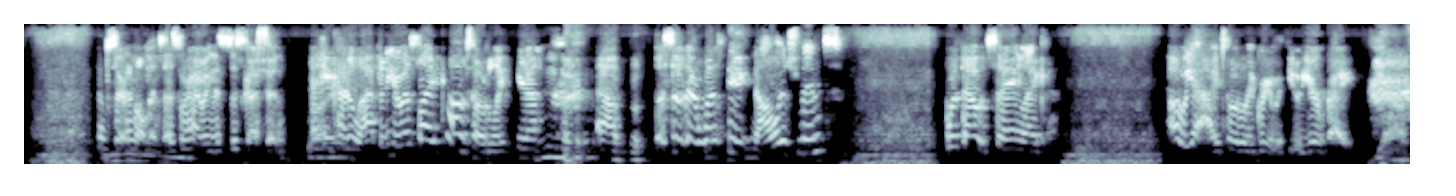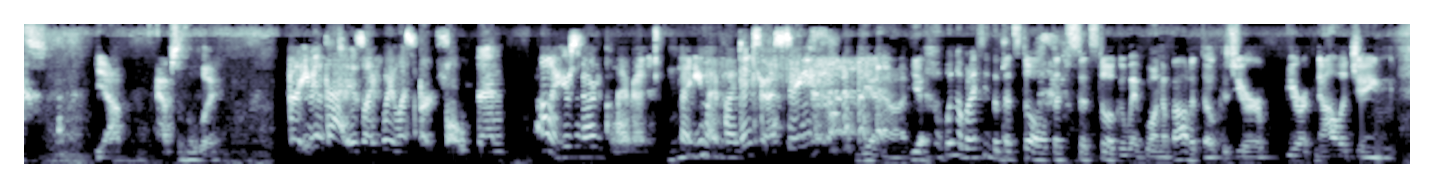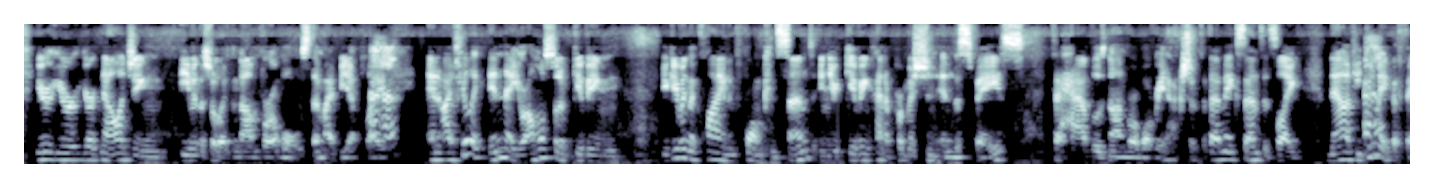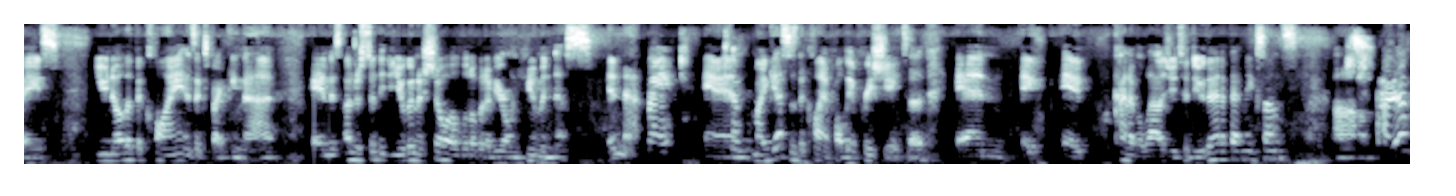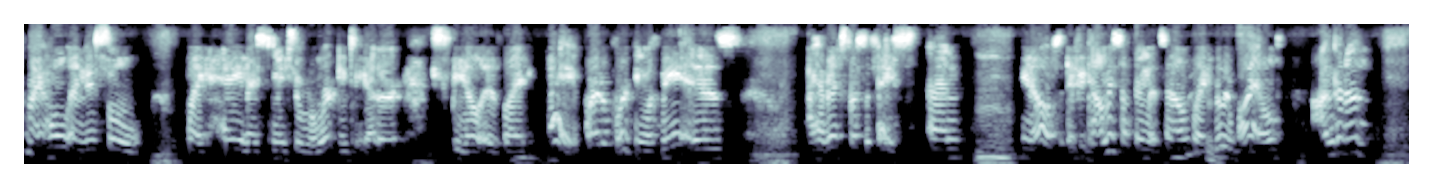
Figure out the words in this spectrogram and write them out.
in certain moments as we're having this discussion." And he kind of laughed and he was like, "Oh, totally, yeah." Um, so there was the acknowledgement without saying like, "Oh yeah, I totally agree with you. You're right." yes, yeah, absolutely. But even that is like way less artful than. Oh, here's an article I read that you might find interesting. yeah, yeah. Well, no, but I think that that's still that's that's still a good way of going about it, though, because you're you're acknowledging you're you're you're acknowledging even the sort of like the nonverbals that might be at play. Uh-huh. And I feel like in that you're almost sort of giving you're giving the client informed consent, and you're giving kind of permission in the space to have those nonverbal reactions. If that makes sense, it's like now if you do Uh-huh. make a face, you know that the client is expecting that, and it's understood that you're going to show a little bit of your own humanness in that. right. And my guess is the client probably appreciates it, and it, it kind of allows you to do that if that makes sense. Um, part of my whole initial like hey nice to meet you we're working together spiel is like hey part of working with me is i have an expressive face. And mm, you know if, if you tell me something that sounds like really wild i'm gonna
